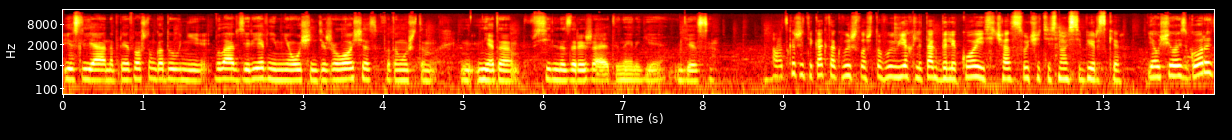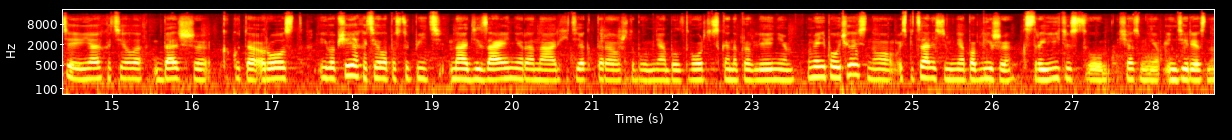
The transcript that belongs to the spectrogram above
Если я, например, в прошлом году не была в деревне, мне очень тяжело сейчас, потому что мне это сильно заряжает энергией леса. А вот скажите, как так вышло, что вы уехали так далеко и сейчас учитесь в Новосибирске? Я училась в городе, и я хотела дальше какой-то рост. И вообще я хотела поступить на дизайнера, на архитектора, чтобы у меня было творческое направление. У меня не получилось, но специальность у меня поближе к строительству. Сейчас мне интересно.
